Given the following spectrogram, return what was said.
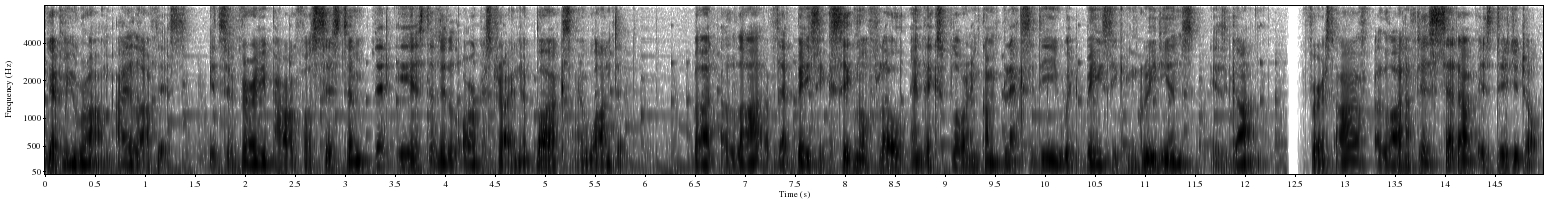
Don't get me wrong, I love this. It's a very powerful system that is the little orchestra in a box I wanted but a lot of that basic signal flow and exploring complexity with basic ingredients is gone. First off, a lot of this setup is digital.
